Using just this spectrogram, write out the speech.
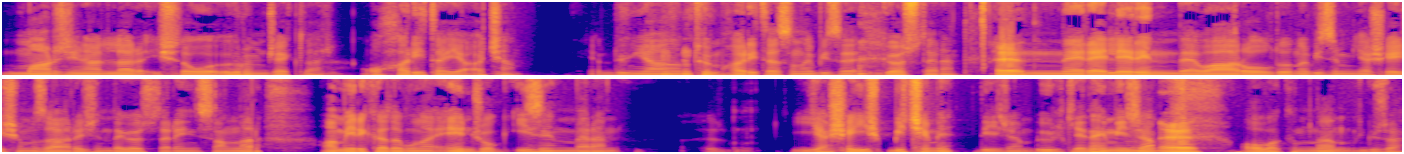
Marjinaller işte o örümcekler. O haritayı açan. Dünyanın tüm haritasını bize gösteren. Evet. Nerelerin de var olduğunu bizim yaşayışımız haricinde gösteren insanlar. Amerika'da buna en çok izin veren e, yaşayış biçimi diyeceğim. Ülke demeyeceğim. Evet. O bakımdan güzel.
